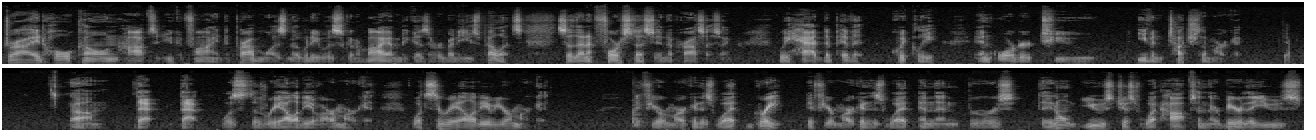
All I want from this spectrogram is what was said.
dried whole cone hops that you could find. The problem was nobody was going to buy them because everybody used pellets. So then it forced us into processing. We had to pivot quickly in order to even touch the market. Yeah. Um, that that was the reality of our market. What's the reality of your market? If your market is wet, great. If your market is wet, and then brewers they don't use just wet hops in their beer. They use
